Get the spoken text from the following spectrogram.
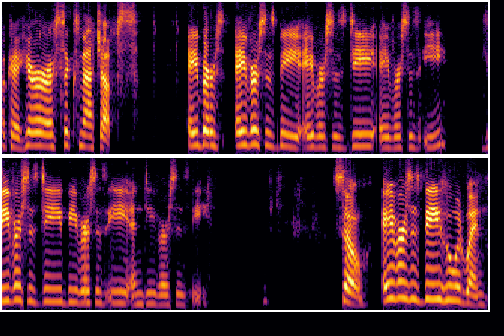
Okay, here are our six matchups. A, A versus B, A versus D, A versus E, B versus D, B versus E, and D versus E. So, A versus B, who would win?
